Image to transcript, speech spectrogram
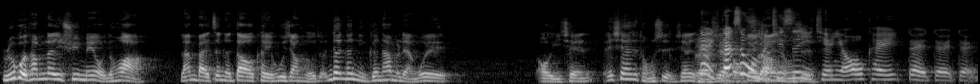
如果他们那一区没有的话，蓝白真的到可以互相合作。那那你跟他们两位，哦，以前哎，现在是同事，现在是同对，事但是我们其实以前也 OK，对对对，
